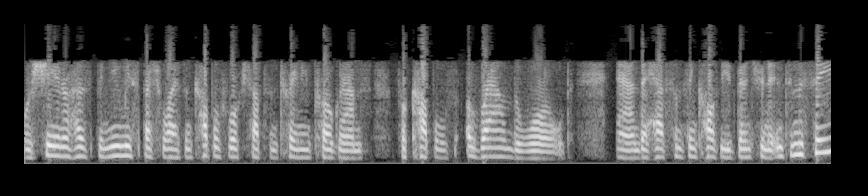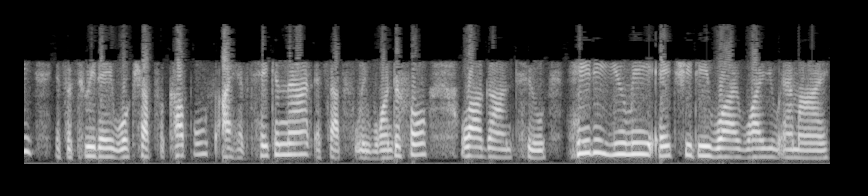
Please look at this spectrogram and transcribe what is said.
where she and her husband Yumi specialize in couples workshops and training programs for couples around the world. And they have something called the Adventure in Intimacy. It's a three-day workshop for couples. I have taken that. It's absolutely wonderful. Log on to HedyYumi, H-E-D-Y-Y-U-M-I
